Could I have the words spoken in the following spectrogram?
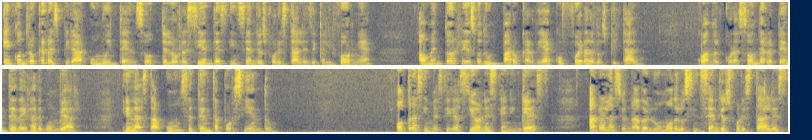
encontró que respirar humo intenso de los recientes incendios forestales de California aumentó el riesgo de un paro cardíaco fuera del hospital, cuando el corazón de repente deja de bombear, en hasta un 70%. Otras investigaciones en inglés han relacionado el humo de los incendios forestales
